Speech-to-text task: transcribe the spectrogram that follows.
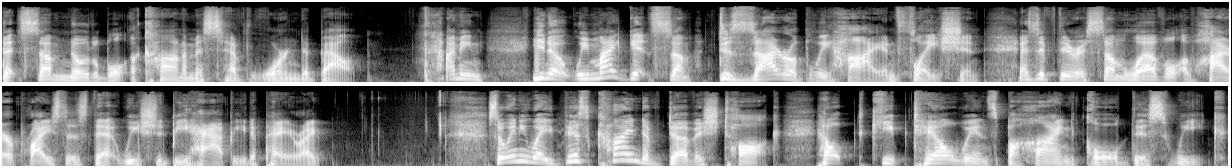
that some notable economists have warned about. I mean, you know, we might get some desirably high inflation, as if there is some level of higher prices that we should be happy to pay, right? So, anyway, this kind of dovish talk helped keep tailwinds behind gold this week.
